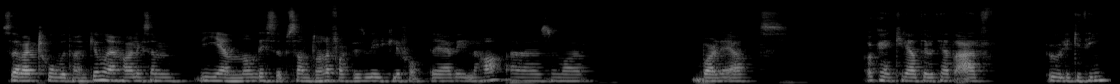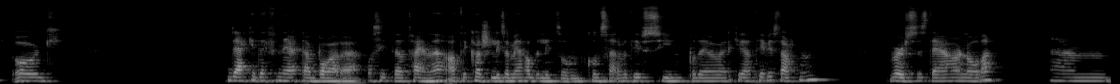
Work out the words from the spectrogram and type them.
Så det har vært hovedtanken, og jeg har liksom gjennom disse samtalene faktisk virkelig fått det jeg ville ha, uh, som var bare det at Ok, kreativitet er ulike ting, og det er ikke definert av bare å sitte og tegne. At kanskje liksom jeg hadde litt sånn konservativt syn på det å være kreativ i starten, versus det jeg har nå, da. Um,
